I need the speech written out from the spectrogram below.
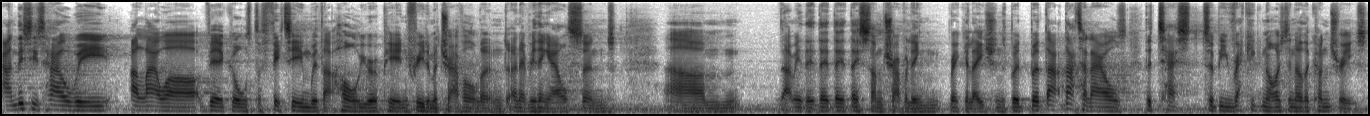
and this is how we allow our vehicles to fit in with that whole European freedom of travel and, and everything else. And um, I mean, they, they, there's some travelling regulations, but, but that, that allows the test to be recognised in other countries.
